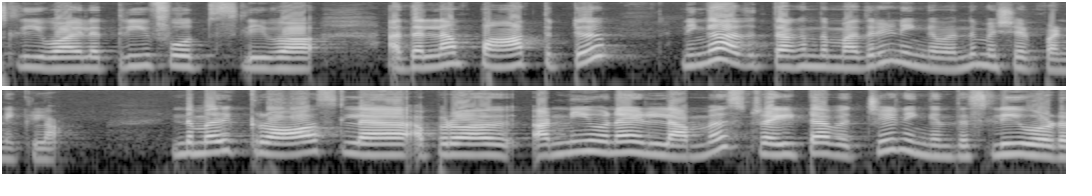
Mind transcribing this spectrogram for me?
ஸ்லீவா இல்லை த்ரீ ஃபோர்த் ஸ்லீவா அதெல்லாம் பார்த்துட்டு நீங்கள் அதுக்கு தகுந்த மாதிரி நீங்கள் வந்து மெஷர் பண்ணிக்கலாம். இந்த மாதிரி கிராஸில் அப்புறம் அன்னியூனாக இல்லாமல் ஸ்ட்ரைட்டாக வச்சு நீங்கள் இந்த ஸ்லீவோட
